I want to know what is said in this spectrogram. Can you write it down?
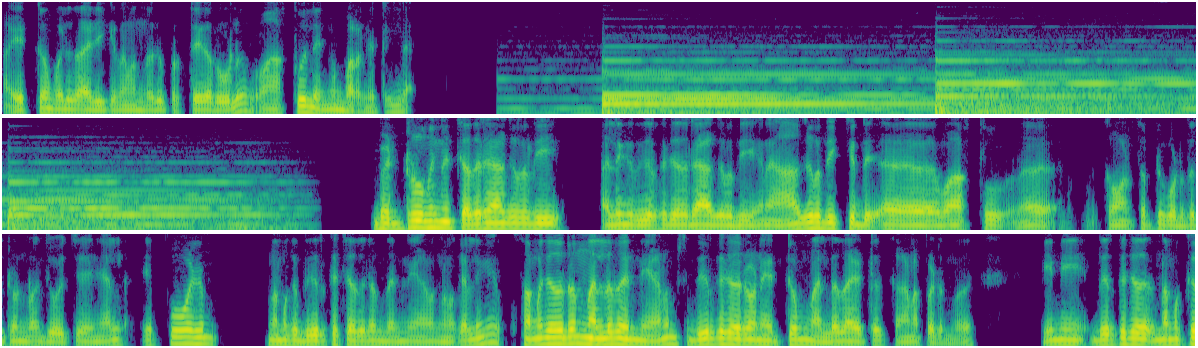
ഏറ്റവും വലുതായിരിക്കണം എന്നൊരു പ്രത്യേക റൂൾ വാസ്തുവിൽ എങ്ങും പറഞ്ഞിട്ടില്ല. ബെഡ്റൂമിന് ചതുരാകൃതി അല്ലെങ്കിൽ ദീർഘചതുരാകൃതി അങ്ങനെ ആകൃതിക്ക് വാസ്തു കോൺസെപ്റ്റ് കൊടുത്തിട്ടുണ്ടോ എന്ന് ചോദിച്ചു കഴിഞ്ഞാൽ എപ്പോഴും നമുക്ക് ദീർഘചതുരം തന്നെയാണ് നമുക്ക്. അല്ലെങ്കിൽ സമചതുരം നല്ലത് തന്നെയാണ്. പക്ഷെ ദീർഘചതുരമാണ് ഏറ്റവും നല്ലതായിട്ട് കാണപ്പെടുന്നത്. ഇനി ദീർഘചതുരം നമുക്ക്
